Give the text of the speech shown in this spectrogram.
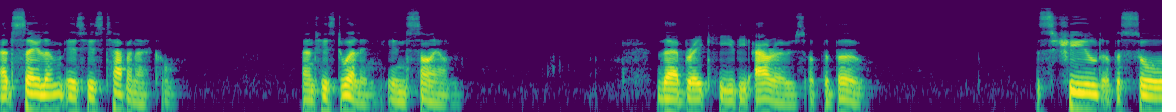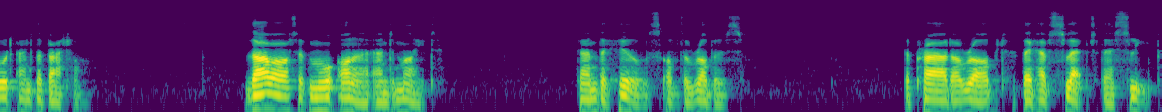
At Salem is his tabernacle, and his dwelling in Sion. There brake he the arrows of the bow, the shield of the sword and the battle. Thou art of more honour and might than the hills of the robbers. The proud are robbed, they have slept their sleep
